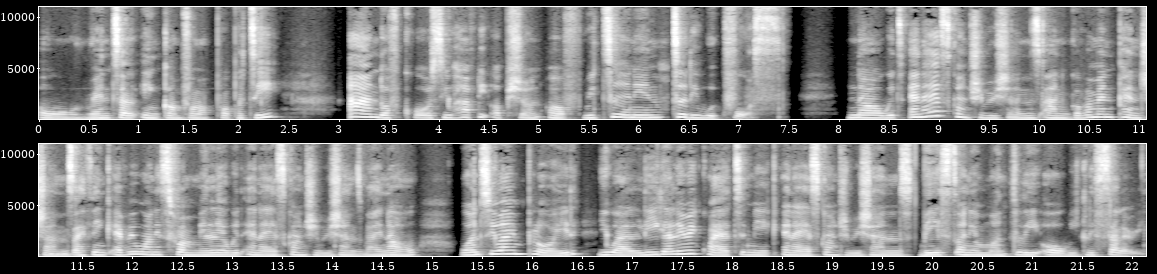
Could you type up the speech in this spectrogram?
or rental income from a property. And of course, you have the option of returning to the workforce. Now, with NIS contributions and government pensions, I think everyone is familiar with NIS contributions by now. Once you are employed, you are legally required to make NIS contributions based on your monthly or weekly salary.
